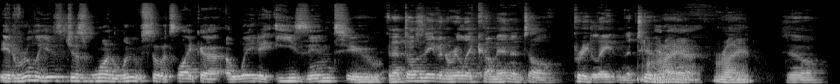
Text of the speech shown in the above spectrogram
it really is just one loop. So it's like a, a way to ease into. And that doesn't even really come in until pretty late in the tune. right, right. So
